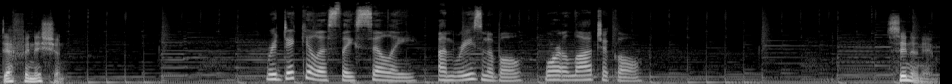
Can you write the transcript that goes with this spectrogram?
Definition Ridiculously silly, unreasonable, or illogical. Synonym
